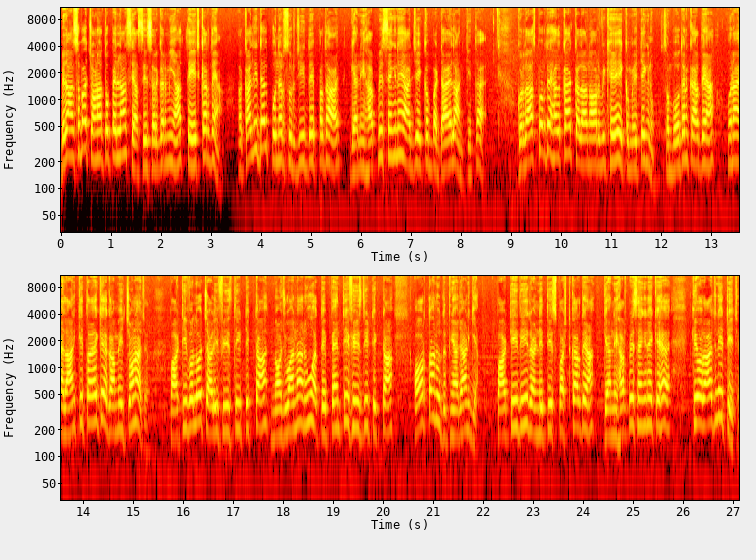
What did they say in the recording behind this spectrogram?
ਵਿਧਾਨ ਸਭਾ ਚੋਣਾਂ ਤੋਂ ਪਹਿਲਾਂ ਸਿਆਸੀ ਸਰਗਰਮੀਆਂ ਤੇਜ਼ ਕਰਦਿਆਂ ਅਕਾਲੀ ਦਲ ਪੁਨਰ ਸੁਰਜੀਤ ਦੇ ਪ੍ਰਧਾਨ ਗਿਆਨੀ ਹਰਪ੍ਰੀਤ ਸਿੰਘ ਨੇ ਅੱਜ ਇੱਕ ਵੱਡਾ ਐਲਾਨ ਕੀਤਾ ਹੈ। ਗੁਰਦਾਸਪੁਰ ਦੇ ਹਲਕਾ ਕਲਾਨੌਰ ਵਿਖੇ ਇੱਕ ਮੀਟਿੰਗ ਨੂੰ ਸੰਬੋਧਨ ਕਰਦਿਆਂ ਉਹਨਾਂ ਐਲਾਨ ਕੀਤਾ ਹੈ ਕਿ ਆਗਾਮੀ ਚੋਣਾਂ 'ਚ ਪਾਰਟੀ ਵੱਲੋਂ 40% ਦੀ ਟਿਕਟਾਂ ਨੌਜਵਾਨਾਂ ਨੂੰ ਅਤੇ 35% ਦੀ ਟਿਕਟਾਂ ਔਰਤਾਂ ਨੂੰ ਦਿੱਤੀਆਂ ਜਾਣਗੀਆਂ। ਪਾਰਟੀ ਦੀ ਰਣਨੀਤੀ ਸਪਸ਼ਟ ਕਰਦਿਆਂ ਗਿਆਨੀ ਹਰਪ੍ਰੀਤ ਸਿੰਘ ਨੇ ਕਿਹਾ ਕਿ ਉਹ ਰਾਜਨੀਤੀ 'ਚ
